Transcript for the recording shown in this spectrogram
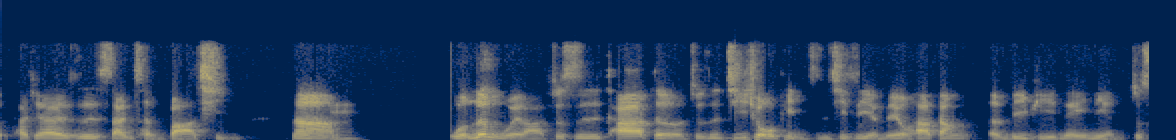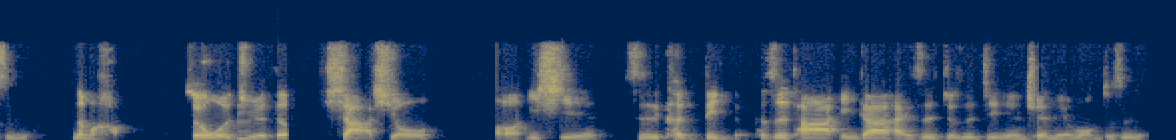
了。他现在是三乘八七，那我认为啦，就是他的就是击球品质其实也没有他当 MVP 那一年就是那么好，所以我觉得。下修呃一些是肯定的，可是他应该还是就是今年全联盟就是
